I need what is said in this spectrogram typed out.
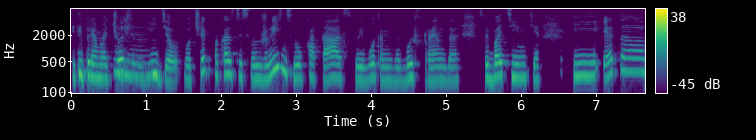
и ты прямо отчетливо mm-hmm. видел, вот человек показывает тебе свою жизнь, своего кота, своего, там, не знаю, бойфренда, свои ботинки, и это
